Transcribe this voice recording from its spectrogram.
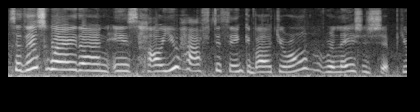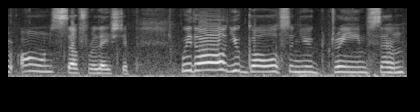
So, this way then is how you have to think about your own relationship, your own self relationship, with all your goals and your dreams and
